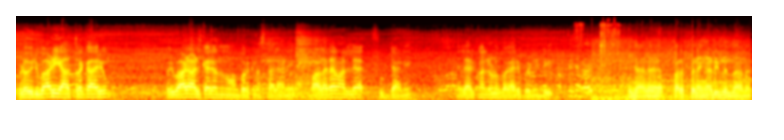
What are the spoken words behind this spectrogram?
ഇവിടെ ഒരുപാട് യാത്രക്കാരും ഒരുപാട് ആൾക്കാരും വന്ന് നോമ്പ് തുറക്കുന്ന സ്ഥലമാണ്. വളരെ നല്ല ഫുഡാണ്. എല്ലാവർക്കും നല്ലോണം ഉപകാരപ്പെടുന്നുണ്ട്. ഞാൻ പരപ്പനങ്ങാടിയിൽ നിന്നാണ്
